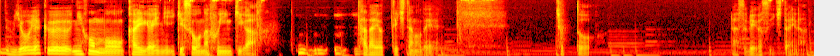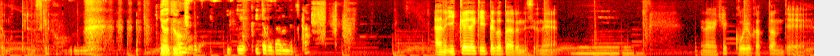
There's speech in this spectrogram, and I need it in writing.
でも、ようやく日本も海外に行けそうな雰囲気が。漂ってきたので、ちょっと、ラスベガス行きたいなって思ってるんですけど。いや、でも、行って、行ったことあるんですか？あの、一回だけ行ったことあるんですよね。だから結構良かったんで、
